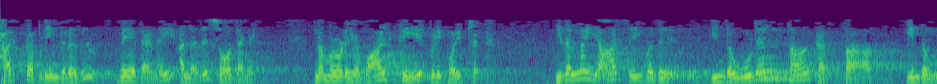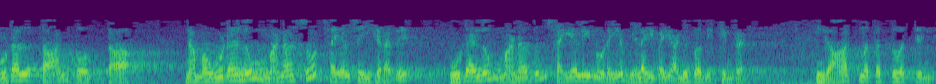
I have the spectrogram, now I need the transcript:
ஹர்ட் அப்படிங்கிறது வேதனை அல்லது சோதனை. நம்மளுடைய வாழ்க்கையே இப்படி போயிட்டு இருக்கு இதெல்லாம் யார் செய்வது? இந்த உடல் தான் கர்த்தா இந்த உடல் தான் போக்தா. நம்ம உடலும் மனசும் செயல் செய்கிறது. உடலும் மனதும் செயலினுடைய விளைவை அனுபவிக்கின்றன. இங்கு ஆத்ம தத்துவத்தின்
